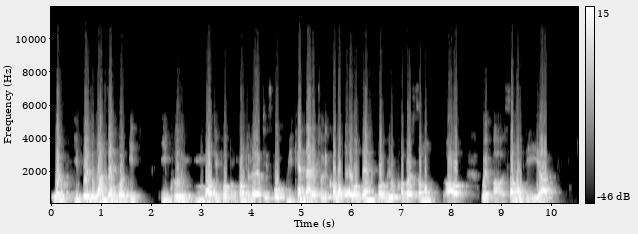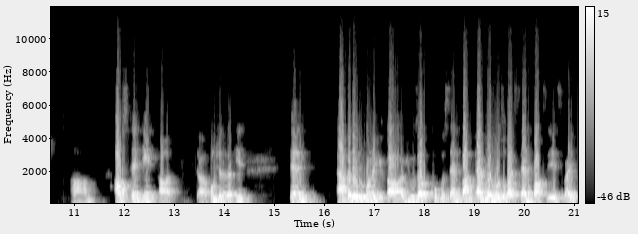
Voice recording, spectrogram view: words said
one, if there's one sample, it includes multiple functionalities, but we cannot actually cover all of them, but we will cover some of uh, uh, some of the uh, um, outstanding uh, uh, functionalities. Then after that, we want to use a Cuckoo sandbox. Everyone knows what sandbox is, right?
